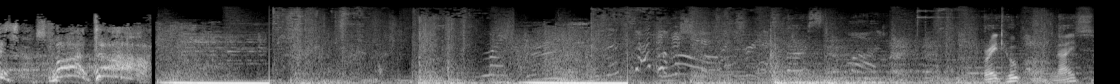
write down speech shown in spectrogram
is Sparta! Great hoop. Nice.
